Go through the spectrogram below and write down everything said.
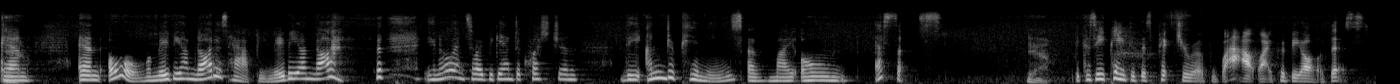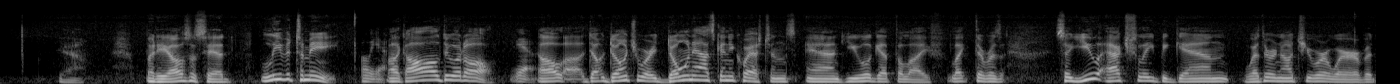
And and oh, well, maybe I'm not as happy. Maybe I'm not, you know. And so I began to question the underpinnings of my own essence Yeah. because he painted this picture of, wow, I could be all of this. Yeah. But he also said, leave it to me. Oh yeah. Like I'll do it all. Yeah. I'll uh, don't don't you worry. Don't ask any questions, and you will get the life. Like there was, so you actually began, whether or not you were aware of it,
